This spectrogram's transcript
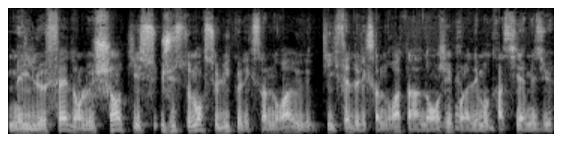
Mais il le fait dans le champ qui est justement celui que l'extrême droite, qui fait de l'extrême droite un danger pour la démocratie à mes yeux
